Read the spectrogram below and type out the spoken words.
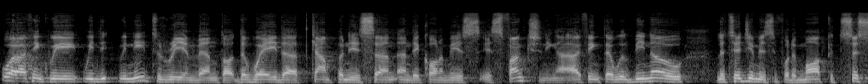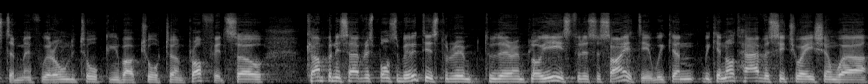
Well, I think we, we, we need to reinvent the way that companies and, and the economy is, is functioning. I, I think there will be no legitimacy for the market system if we're only talking about short-term profits. So companies have responsibilities to their, to their employees, to the society. We, can, we cannot have a situation where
